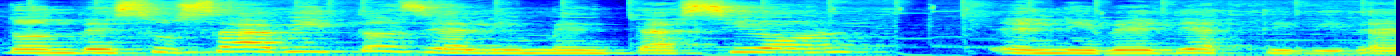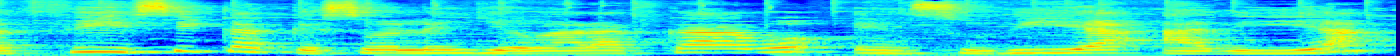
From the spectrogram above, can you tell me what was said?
donde sus hábitos de alimentación, el nivel de actividad física que suelen llevar a cabo en su día a día,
